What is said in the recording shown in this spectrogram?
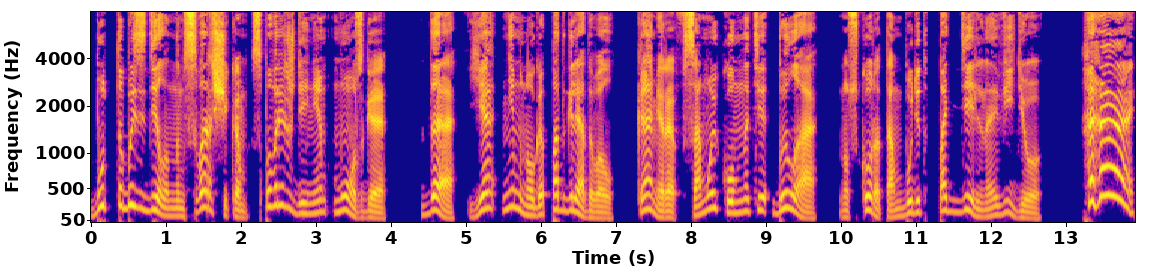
будто бы сделанным сварщиком с повреждением мозга. Да, я немного подглядывал. Камера в самой комнате была, но скоро там будет поддельное видео. «Ха-ха!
